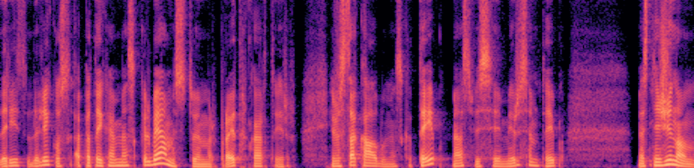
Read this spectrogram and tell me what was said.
daryti dalykus, apie tai, ką mes kalbėjome su tavim ir praeitą kartą. Ir, ir visą kalbamės, kad taip, mes visi mirsim, taip. Mes nežinom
